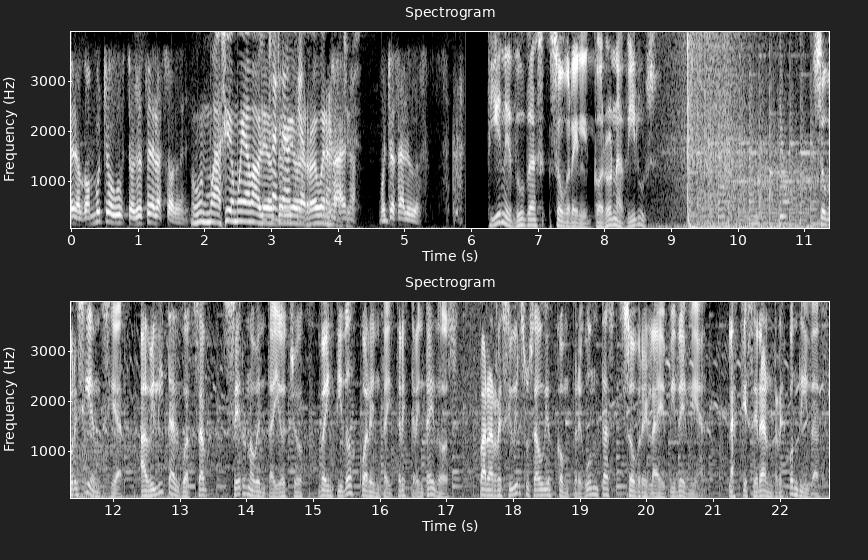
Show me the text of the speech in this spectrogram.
Pero con mucho gusto, yo estoy a las órdenes. ha sido muy amable, doctor Guerrero. Eh, buenas noches. muchos saludos. ¿Tiene dudas sobre el coronavirus? Sobre ciencia, habilita el WhatsApp 098 2243 32 para recibir sus audios con preguntas sobre la epidemia, las que serán respondidas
